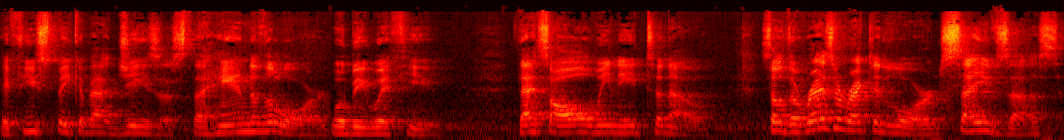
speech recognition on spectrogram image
if you speak about Jesus, the hand of the Lord will be with you. That's all we need to know. So the resurrected Lord saves us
